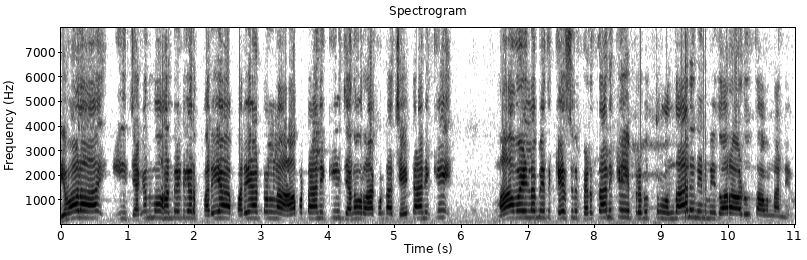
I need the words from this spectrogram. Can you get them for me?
ఇవాళ ఈ జగన్మోహన్ రెడ్డి గారు పర్యా పర్యటనలు ఆపటానికి జనం రాకుండా చేయటానికి మా వాళ్ళ మీద కేసులు పెడటానికి ప్రభుత్వం ఉందా అని నేను మీ ద్వారా అడుగుతా ఉన్నాను నేను.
